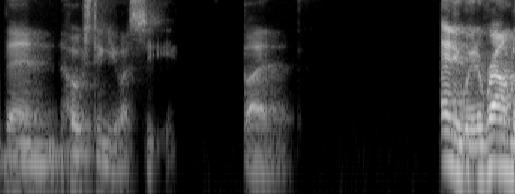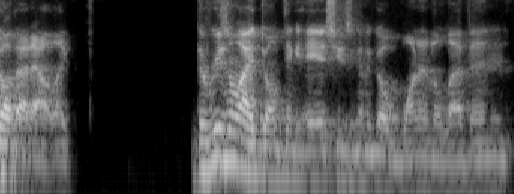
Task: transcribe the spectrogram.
than hosting USC. But anyway, to round all that out, like the reason why I don't think ASU is going to go one and eleven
